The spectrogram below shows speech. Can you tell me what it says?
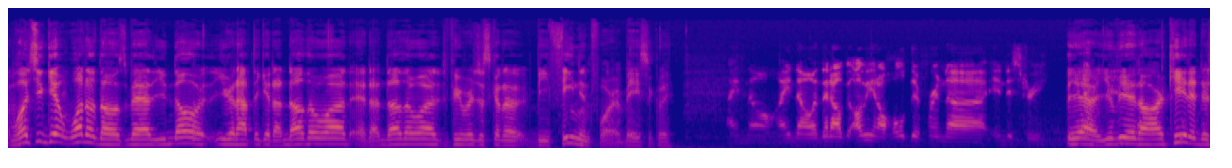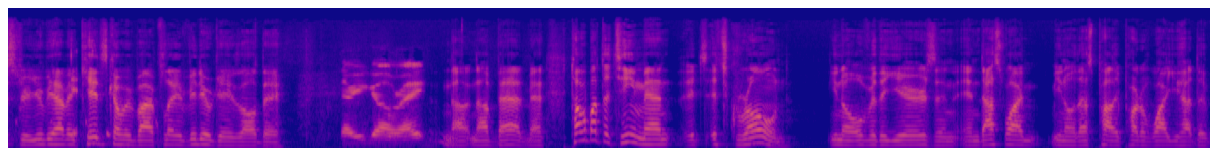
And once you get one of those, man, you know you're gonna have to get another one and another one. People are just gonna be fiending for it, basically. I know, and then I'll I'll be in a whole different uh, industry. Yeah, you'll be in the arcade industry. You'll be having kids coming by playing video games all day. There you go, right? Not not bad, man. Talk about the team, man. It's it's grown you know over the years and and that's why you know that's probably part of why you had to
